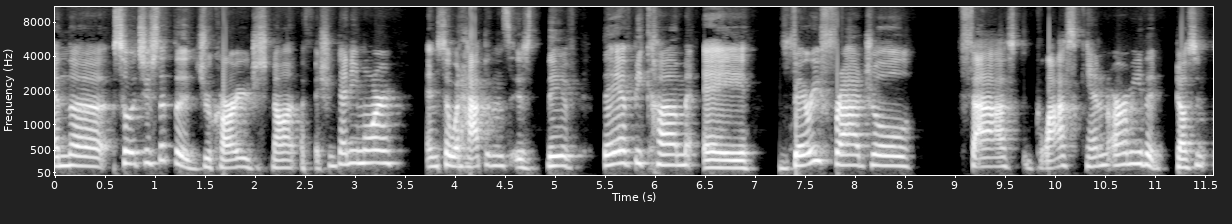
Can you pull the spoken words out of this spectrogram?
And the so it's just that the Drukhari are just not efficient anymore. And so what happens is they have they have become a very fragile, fast glass cannon army that doesn't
